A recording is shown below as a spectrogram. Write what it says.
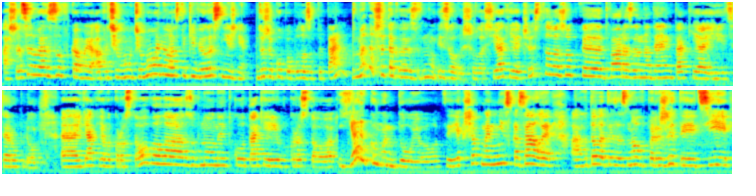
А що це у вас з зубками? А чому, чому вони у вас такі білосніжні? Дуже купа було запитань. В мене все так ну, і залишилось. Як я чистила зубки два рази на день, так я і це роблю. Е, як я використовувала зубну нитку, так я її використовую. Я рекомендую, от, якщо б мені сказали, а готова ти знову пережити ці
